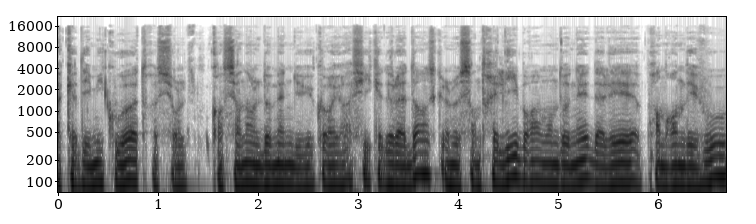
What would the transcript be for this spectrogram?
académique ou autre concernant le domaine du chorégraphique et de la danse que je me sens très libre à un moment donné d'aller prendre rendez-vous,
